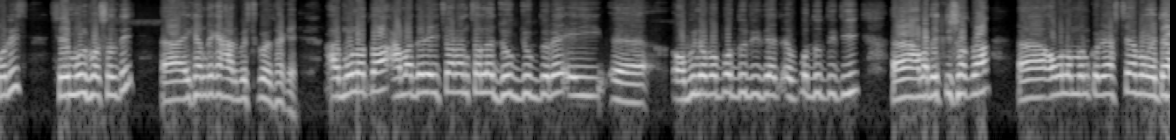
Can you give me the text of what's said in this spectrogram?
মরিচ সেই মূল ফসলটি এখান থেকে হারভেস্ট করে থাকে। আর মূলত আমাদের এই চরাঞ্চলে যুগ যুগ ধরে এই অভিনব পদ্ধতিতে পদ্ধতিটি আমাদের কৃষকরা অবলম্বন করে আসছে এবং এটা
